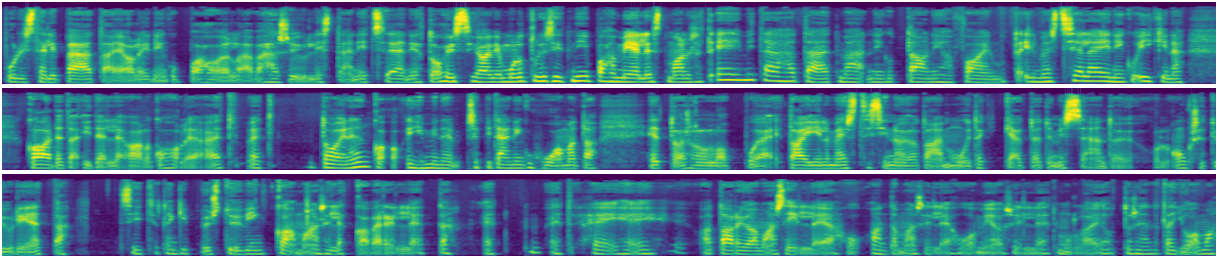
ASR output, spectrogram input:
pudisteli päätä ja oli niin kuin pahoilla ja vähän syyllistään itseään ja toisiaan. Ja mulla tuli siitä niin paha mieli, että mä olisin, että ei mitään hätää, että mä, niin kuin, tää on ihan fine. Mutta ilmeisesti siellä ei niin kuin ikinä kaadeta itselle alkoholia. Että et toinen ihminen, se pitää niin kuin huomata, että toisella loppu. Tai ilmeisesti siinä on jotain muitakin käyttäytymissääntöjä. Onko se tyyliin, että sitten jotenkin pystyy vinkkaamaan sille kaverille, että et, et, hei hei, tarjoamaan sille ja antamaan sille huomioon sille, että mulla ei ole tosiaan tätä juomaa.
